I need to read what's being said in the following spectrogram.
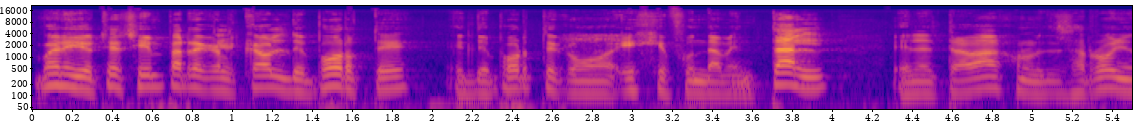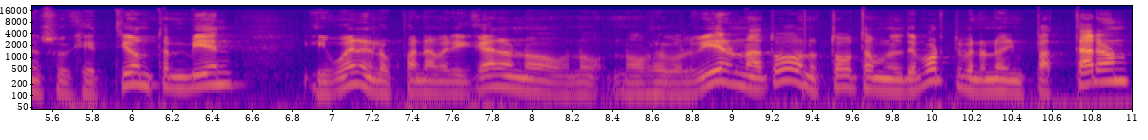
Bueno, y usted siempre ha recalcado el deporte, el deporte como eje fundamental en el trabajo, en el desarrollo, en su gestión también. Y bueno, los panamericanos nos, nos, revolvieron a todos, todos estamos en el deporte, pero nos impactaron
